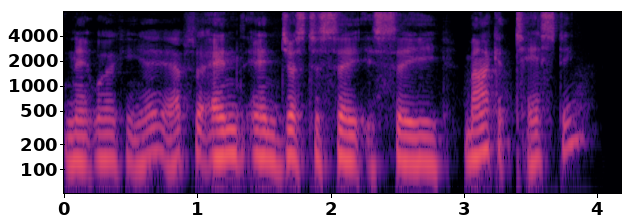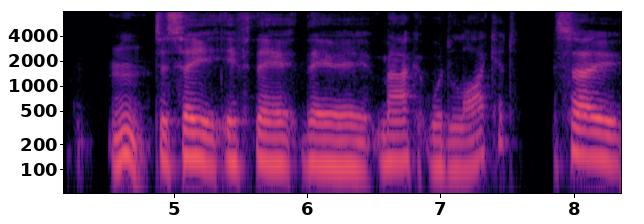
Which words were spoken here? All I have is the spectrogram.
networking, yeah, absolutely, and and just to see see market testing, mm. to see if their their market would like it. So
